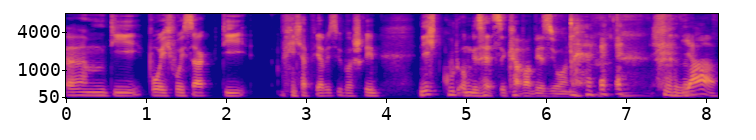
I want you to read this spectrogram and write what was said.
ähm, die, wo ich, wo ich sage, die, ich habe, wie habe ich es überschrieben, nicht gut umgesetzte Coverversion. Ja,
